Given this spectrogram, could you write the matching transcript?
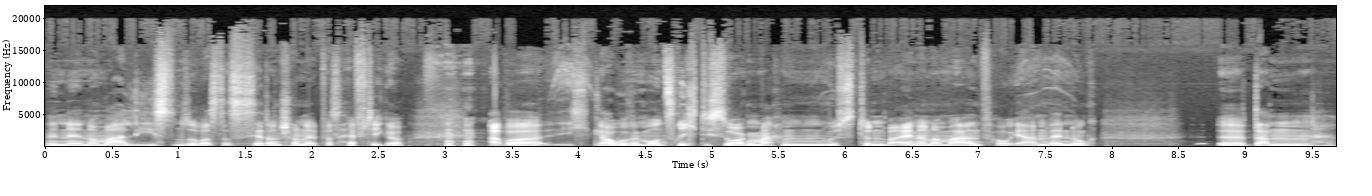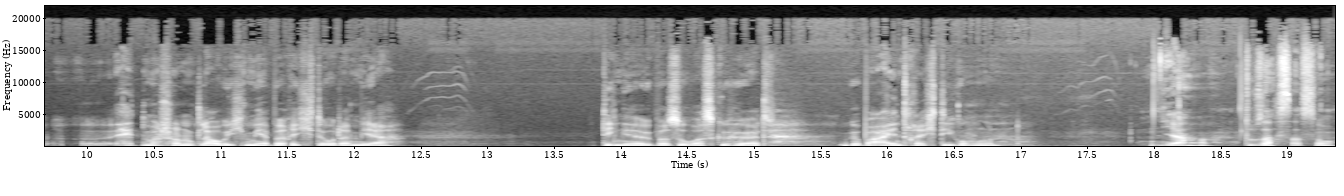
wenn er normal liest und sowas, das ist ja dann schon etwas heftiger. Aber ich glaube, wenn wir uns richtig Sorgen machen müssten bei einer normalen VR-Anwendung, äh, dann hätten wir schon, glaube ich, mehr Berichte oder mehr Dinge über sowas gehört, über Beeinträchtigungen. Ja, du sagst das so.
